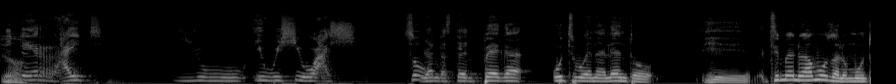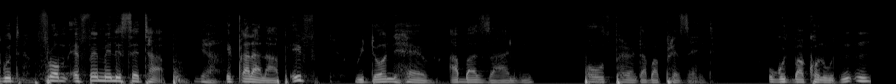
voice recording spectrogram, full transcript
into e-right you iwishy-wash So- you understand? Bheka uthi wena lento thimeni uyamuzwa lo muntu ukuthi from a family setup Yeah. iqala lapho if we don't have abazali both parent aba present ukuthi bakhona ukuthi mhm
